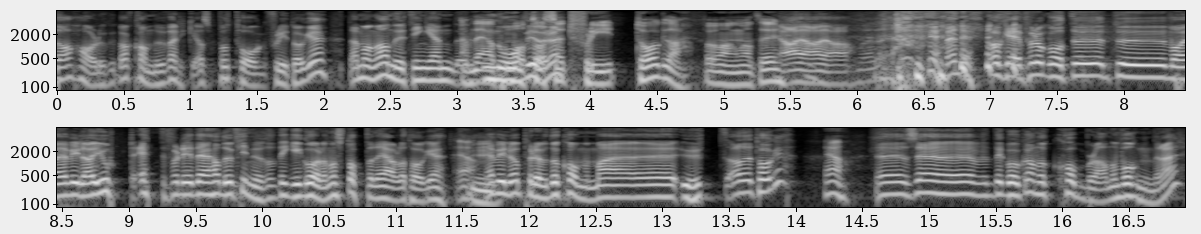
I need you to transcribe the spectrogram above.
da, har du, da kan du verke altså På tog, flytoget. Det er mange andre ting enn nå vi Men det er på en måte også et flytog, da, på mange måter. Ja, ja, ja. Men, ok, for å gå til, til hva jeg ville ha gjort etter, Fordi det hadde jo funnet ut at det ikke går an å stoppe det jævla toget. Ja. Jeg ville jo prøvd å komme meg eh, ut av det toget. Ja. Eh, Så jeg, det går ikke an å koble av noen vogner her.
